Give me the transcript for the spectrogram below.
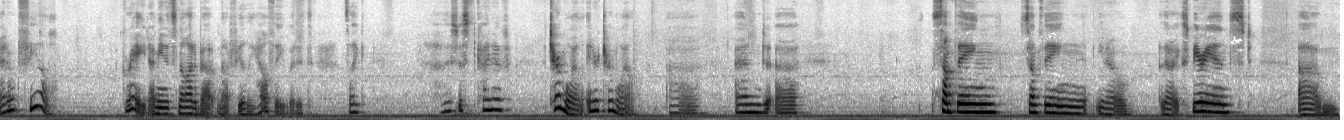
I don't feel great. I mean, it's not about not feeling healthy, but it's it's like there's just kind of turmoil, inner turmoil. Uh, and uh, something, something, you know, that I experienced um,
